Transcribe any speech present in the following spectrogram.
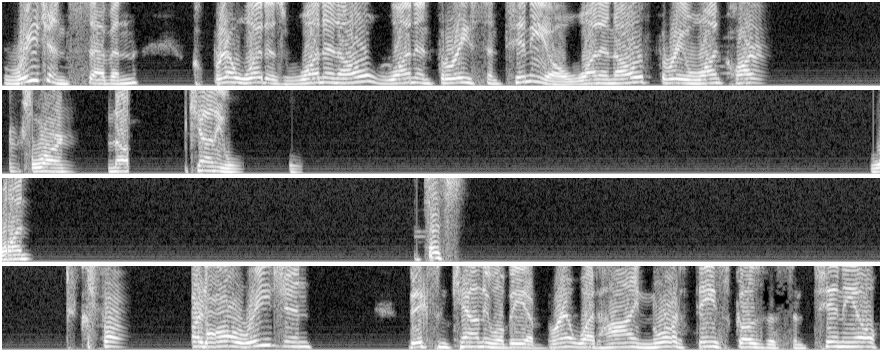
Region 7, Brentwood is 1 and 0, 1 and 3 Centennial, 1 and 0, 3 1 Clarksville County. 1 test all region, Dickson County will be at Brentwood High. Northeast goes to Centennial.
